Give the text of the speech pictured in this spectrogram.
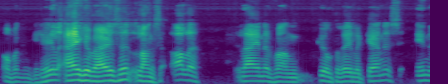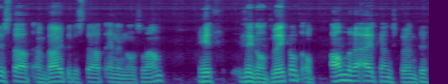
op een hele eigen wijze langs alle lijnen van culturele kennis in de stad en buiten de stad en in ons land heeft zich ontwikkeld op andere uitgangspunten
